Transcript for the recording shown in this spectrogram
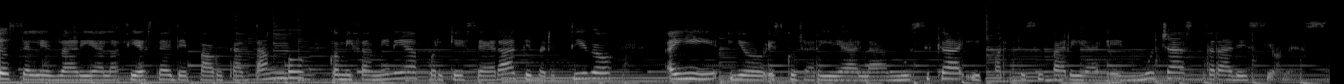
Yo celebraría la fiesta de Paucatambo con mi familia porque será divertido. Allí yo escucharía la música y participaría en muchas tradiciones.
